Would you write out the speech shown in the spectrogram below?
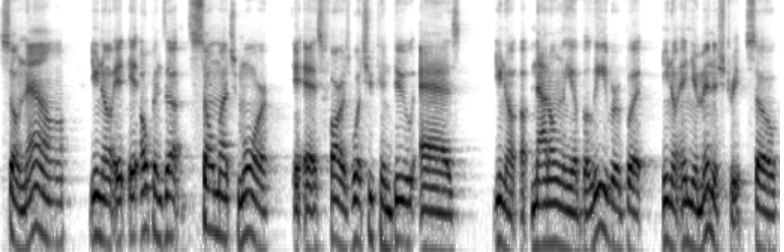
So now you know it, it opens up so much more as far as what you can do as you know uh, not only a believer but you know in your ministry. So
